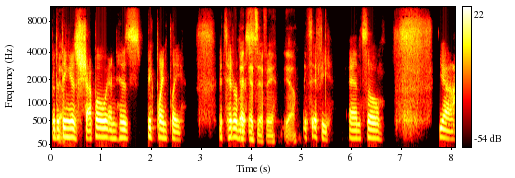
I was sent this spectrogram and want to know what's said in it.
But the yeah. thing is, Chapo and his big point play, it's hit or miss. It's iffy. Yeah, it's iffy, and so yeah,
